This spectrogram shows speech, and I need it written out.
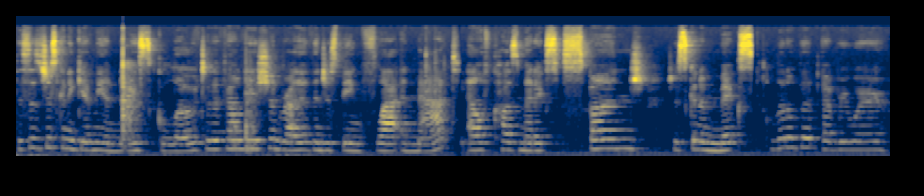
This is just going to give me a nice glow to the foundation rather than just being flat and matte. e.l.f. Cosmetics Sponge, just going to mix a little bit everywhere.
